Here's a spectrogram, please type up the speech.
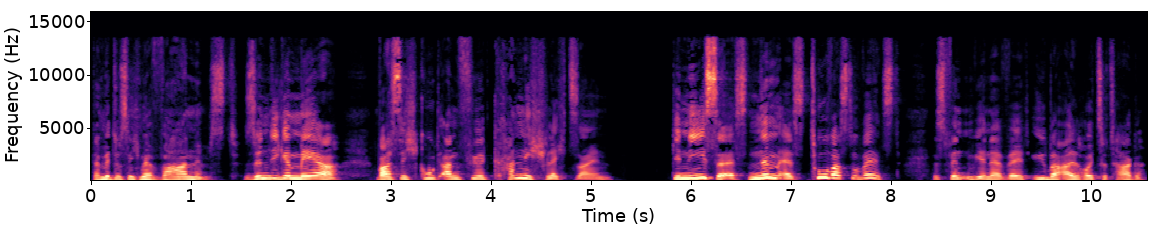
Damit du es nicht mehr wahrnimmst. Sündige mehr. Was sich gut anfühlt, kann nicht schlecht sein. Genieße es, nimm es, tu, was du willst. Das finden wir in der Welt überall heutzutage.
